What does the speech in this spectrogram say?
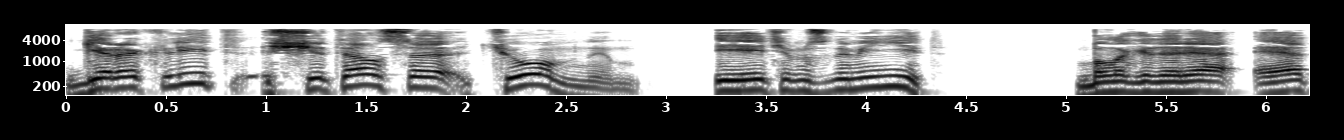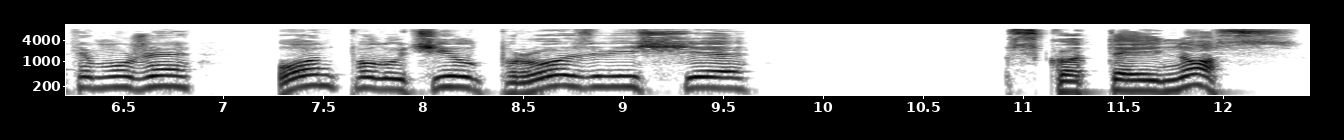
Гераклит считался темным и этим знаменит. Благодаря этому же он получил прозвище «Скотейнос»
